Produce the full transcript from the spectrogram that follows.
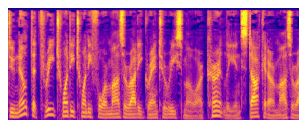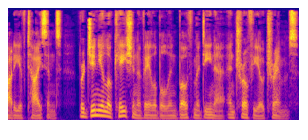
Do note that three 2024 Maserati Gran Turismo are currently in stock at our Maserati of Tysons, Virginia location available in both Modena and Trofeo trims.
